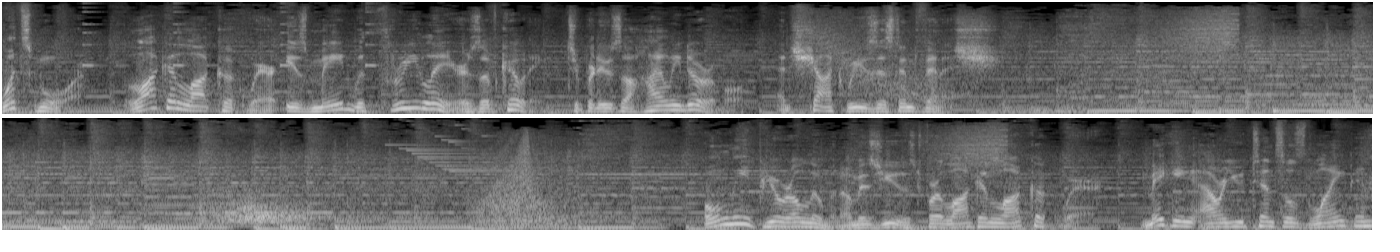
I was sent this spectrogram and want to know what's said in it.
What's more, Lock Lock cookware is made with three layers of coating to produce a highly durable and shock-resistant finish. Only pure aluminum is used for Lock Lock cookware, making our utensils light and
